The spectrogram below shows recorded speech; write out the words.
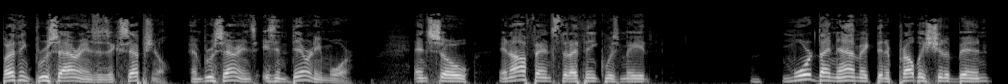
But I think Bruce Arians is exceptional. And Bruce Arians isn't there anymore. And so an offense that I think was made more dynamic than it probably should have been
